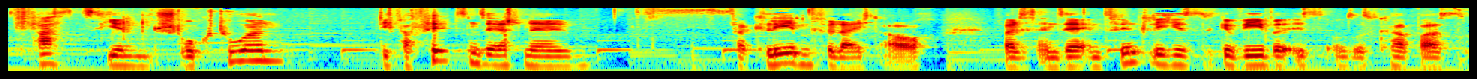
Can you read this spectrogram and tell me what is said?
Faszienstrukturen, die verfilzen sehr schnell, verkleben vielleicht auch, weil es ein sehr empfindliches Gewebe ist unseres Körpers.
